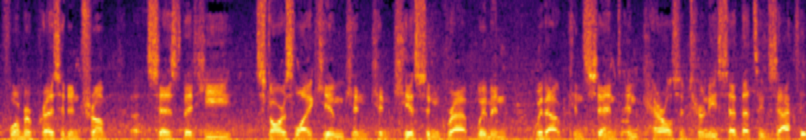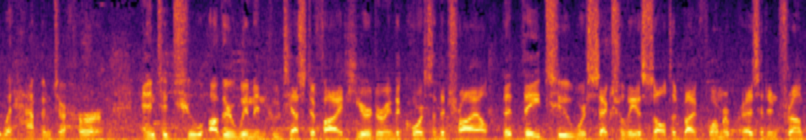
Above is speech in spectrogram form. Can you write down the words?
former President Trump uh, says that he stars like him can can kiss and grab women without consent. And Carroll's attorney said that's exactly what happened to her and to two other women who testified here during the course of the trial that they too were sexually assaulted by former President Trump,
